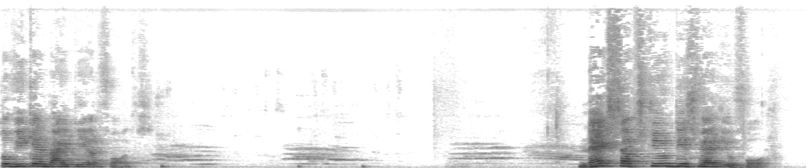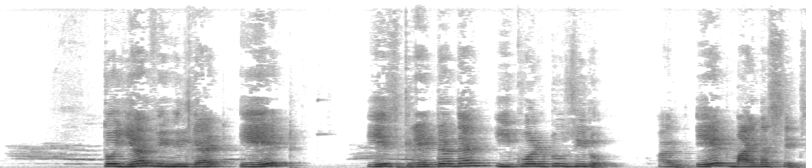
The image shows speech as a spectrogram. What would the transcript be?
So we can write here false. Next substitute this value 4. So here we will get 8 is greater than equal to 0 and 8 minus 6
